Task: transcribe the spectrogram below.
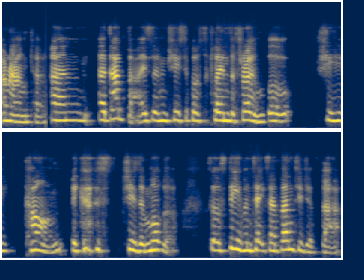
around her. And her dad dies, and she's supposed to claim the throne, but she can't because she's a mother. So Stephen takes advantage of that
